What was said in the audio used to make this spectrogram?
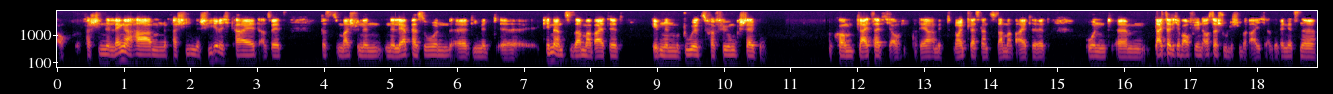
auch verschiedene Länge haben, eine verschiedene Schwierigkeit. Also jetzt, dass zum Beispiel eine, eine Lehrperson, äh, die mit äh, Kindern zusammenarbeitet, eben ein Modul zur Verfügung gestellt bekommt, gleichzeitig auch der mit Neunklässlern zusammenarbeitet und ähm, gleichzeitig aber auch für den außerschulischen Bereich. Also wenn jetzt eine,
